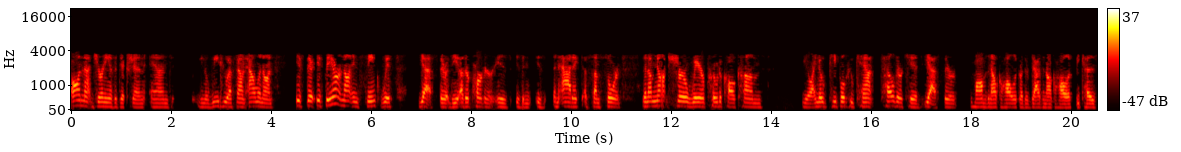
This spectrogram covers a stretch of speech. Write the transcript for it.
on that journey of addiction and, you know, we who have found Al-Anon, if they if they are not in sync with, yes, the other partner is, is an, is an addict of some sort, then I'm not sure where protocol comes. You know, I know people who can't tell their kids, yes, their mom's an alcoholic or their dad's an alcoholic because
